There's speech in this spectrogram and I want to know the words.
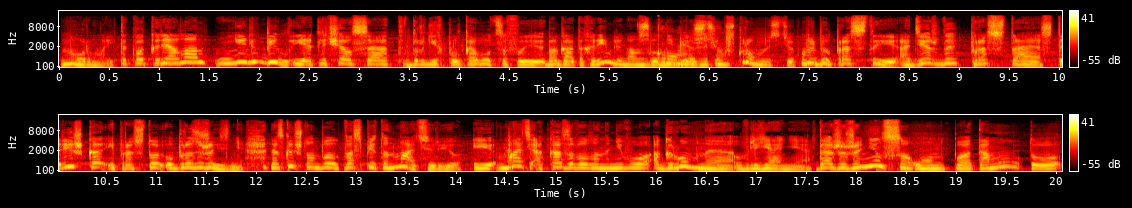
нормой. Так вот, Кориолан не любил и отличался от других полководцев и богатых римлян. Он был не бедный, скромностью. Он любил простые одежды, простая стрижка и простой образ жизни. Надо сказать, что он был воспитан матерью, и мать оказывала на него огромное влияние. Даже женился он по тому, что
